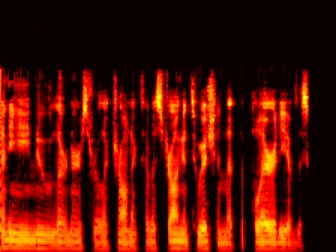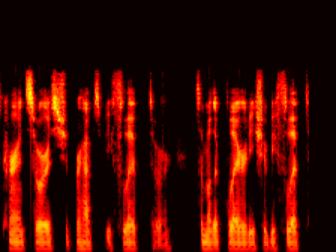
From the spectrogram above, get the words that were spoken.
Many new learners for electronics have a strong intuition that the polarity of this current source should perhaps be flipped or some other polarity should be flipped,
